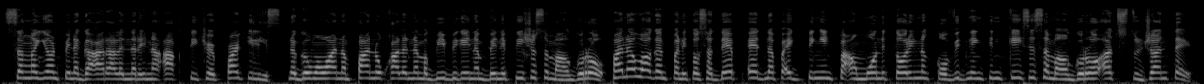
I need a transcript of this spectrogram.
Sa ngayon, pinag-aaralan na rin ng ACT Teacher Party List na gumawa ng panukala na magbibigay ng benepisyo sa mga guro. Panawagan pa nito sa DepEd na paigtingin pa ang monitoring ng COVID-19 cases sa mga guro at estudyante.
